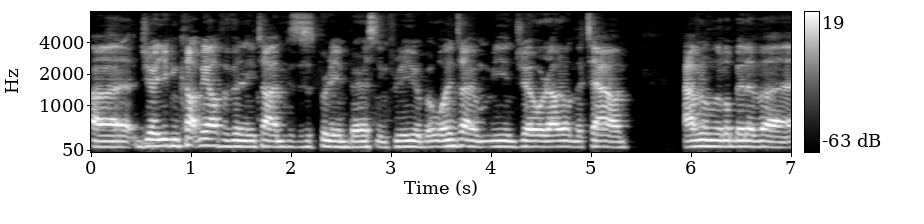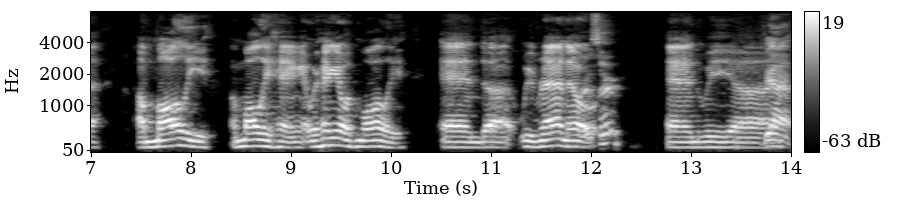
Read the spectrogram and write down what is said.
uh, Joe, you can cut me off at any time because this is pretty embarrassing for you. But one time, me and Joe were out on the town having a little bit of a a Molly a Molly hang. We're hanging out with Molly, and uh, we ran out, Mercer? and we uh, yeah.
